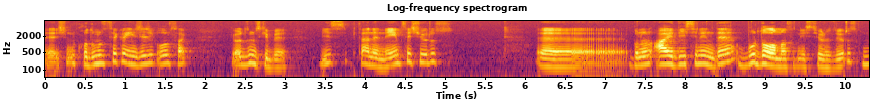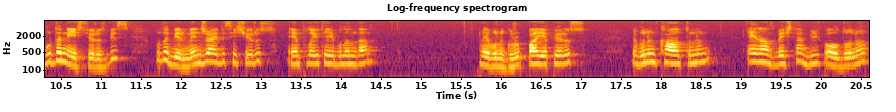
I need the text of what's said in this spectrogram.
E, şimdi kodumuzu tekrar inceleyecek olursak gördüğünüz gibi biz bir tane name seçiyoruz. E, bunun ID'sinin de burada olmasını istiyoruz diyoruz. Burada ne istiyoruz biz? Burada bir manager ID seçiyoruz. Employee table'ından ve bunu group by yapıyoruz. Ve bunun count'unun en az 5'ten büyük olduğunu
